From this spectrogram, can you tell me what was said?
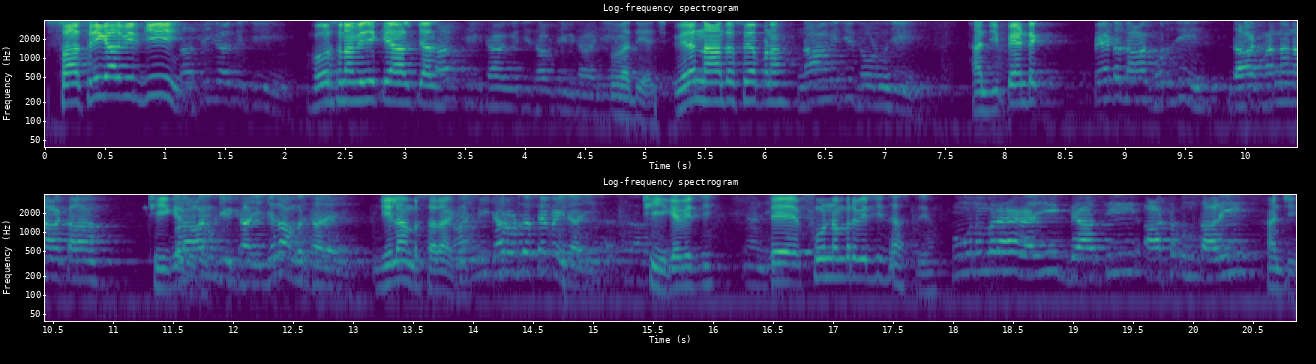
ਸਤਿ ਸ੍ਰੀ ਅਕਾਲ ਵੀਰ ਜੀ। ਸਤਿ ਸ਼੍ਰੀ ਅਕਾਲ ਵੀਰ ਜੀ। ਹੋਰ ਸੁਣਾ ਵੀਰ ਜੀ ਕੀ ਹਾਲ ਚਾਲ? ਸਭ ਠੀਕ ਠਾਕ ਵੀਰ ਜੀ ਸਭ ਠੀਕ ਠਾਕ ਜੀ। ਵਧੀਆ ਜੀ। ਵੀਰਾ ਨਾਂ ਦੱਸਿਓ ਆਪਣਾ। ਨਾਮ ਵੀਰ ਜੀ ਸੋਨੂ ਜੀ। ਹਾਂਜੀ ਪਿੰਡ ਪਿੰਡ ਨਾ ਖੁਰਦ ਜੀ ਡਾਕਖਾਨਾ ਨਾ ਕਲਾਂ। ਠੀਕ ਹੈ ਬਲਾਕ ਵੀਰੇ। ਮਜੀਠਾ ਜੀ ਜ਼ਿਲ੍ਹਾ ਅੰਮ੍ਰਿਤਸਰ ਹੈ ਜੀ। ਜ਼ਿਲ੍ਹਾ ਅੰਮ੍ਰਿਤਸਰ ਆ ਹਾਂ ਗਿਆ ਰੋਡ ਦੇ ਉੱਤੇ ਪੈਂਦਾ ਜੀ। ਠੀਕ ਹੈ ਵੀਰ ਜੀ। ਹਾਂਜੀ। ਤੇ ਫੋਨ ਨੰਬਰ ਵੀਰ ਜੀ ਦੱਸ ਦਿਓ। ਫੋਨ ਨੰਬਰ ਹੈਗਾ ਜੀ 82839 ਹਾਂਜੀ।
